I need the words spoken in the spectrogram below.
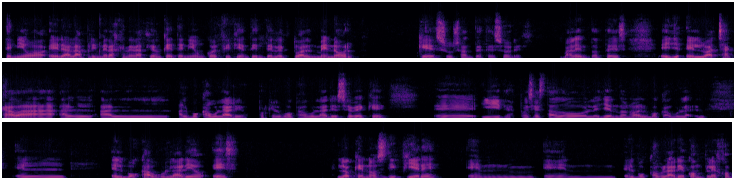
tenía, era la primera generación que tenía un coeficiente intelectual menor que sus antecesores. ¿vale? Entonces, él, lo achacaba al, vocabulario, porque el vocabulario se ve que, eh, y después he estado leyendo, ¿no? El vocabulario, el, vocabulario es lo que nos difiere en, el vocabulario complejo,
